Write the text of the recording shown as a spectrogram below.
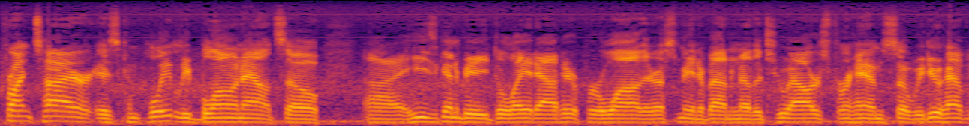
front tire is completely blown out. So uh, he's going to be delayed out here for a while. They're estimating about another two hours for him. So we do have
